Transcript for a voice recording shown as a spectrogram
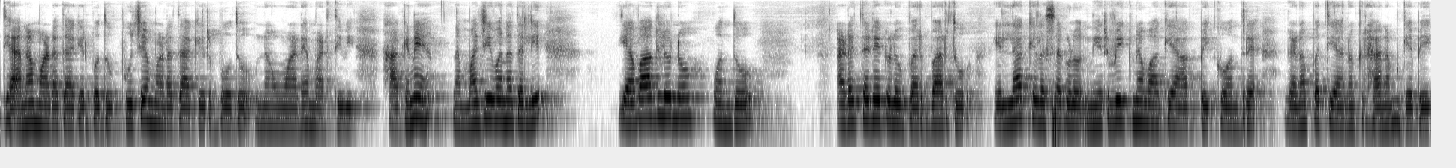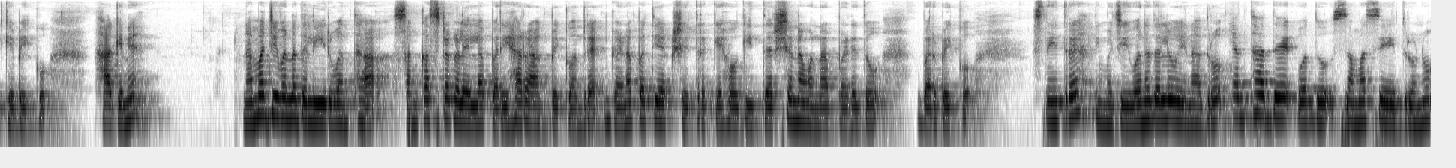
ಧ್ಯಾನ ಮಾಡೋದಾಗಿರ್ಬೋದು, ಪೂಜೆ ಮಾಡೋದಾಗಿರ್ಬೋದು ನಾವು ಮಾಡೇ ಮಾಡ್ತೀವಿ. ಹಾಗೆಯೇ ನಮ್ಮ ಜೀವನದಲ್ಲಿ ಯಾವಾಗ್ಲೂ ಒಂದು ಅಡೆತಡೆಗಳು ಬರಬಾರ್ದು. ಎಲ್ಲ ಕೆಲಸಗಳು ನಿರ್ವಿಘ್ನವಾಗಿ ಆಗಬೇಕು ಅಂದರೆ ಗಣಪತಿಯ ಅನುಗ್ರಹ ನಮಗೆ ಬೇಕೇ ಬೇಕು. ಹಾಗೆಯೇ ನಮ್ಮ ಜೀವನದಲ್ಲಿ ಇರುವಂತಹ ಸಂಕಷ್ಟಗಳೆಲ್ಲ ಪರಿಹಾರ ಆಗಬೇಕು ಅಂದರೆ ಗಣಪತಿಯ ಕ್ಷೇತ್ರಕ್ಕೆ ಹೋಗಿ ದರ್ಶನವನ್ನು ಪಡೆದು ಬರಬೇಕು. ಸ್ನೇಹಿತರೆ, ನಿಮ್ಮ ಜೀವನದಲ್ಲೂ ಏನಾದರೂ ಎಂಥದ್ದೇ ಒಂದು ಸಮಸ್ಯೆ ಇದ್ರೂ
